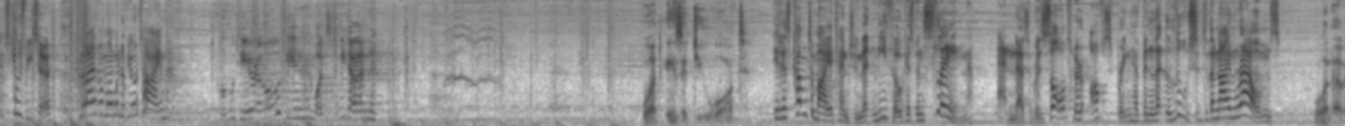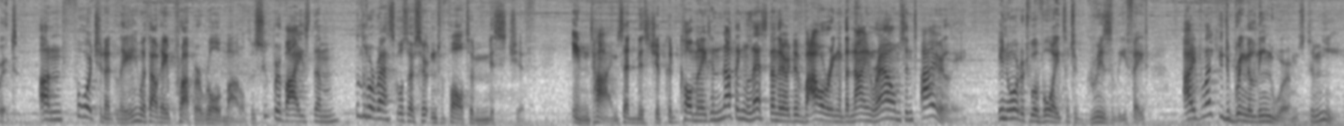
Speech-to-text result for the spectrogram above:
Excuse me, sir. Could I have a moment of your time? Oh dear, oh dear, what's to be done? What is it you want? It has come to my attention that Nidhogg has been slain, and as a result, her offspring have been let loose into the Nine Realms. What of it? Unfortunately, without a proper role model to supervise them, the little rascals are certain to fall to mischief. In time, said mischief could culminate in nothing less than their devouring of the Nine Realms entirely. In order to avoid such a grisly fate, I'd like you to bring the Lindworms to me.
